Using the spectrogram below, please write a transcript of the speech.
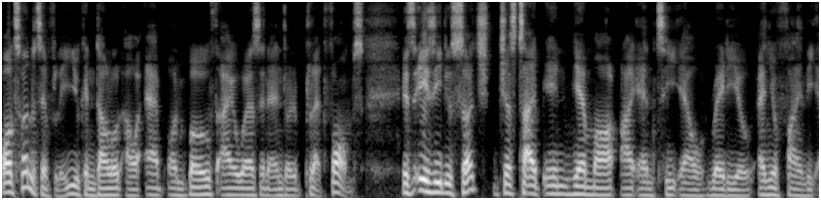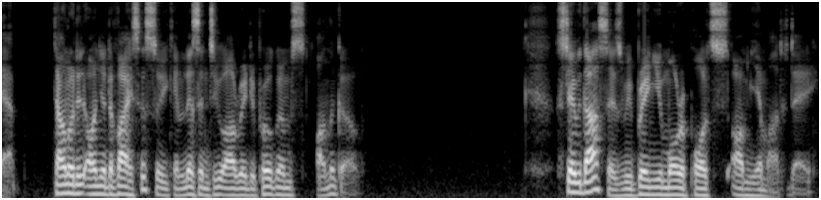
Alternatively, you can download our app on both iOS and Android platforms. It's easy to search, just type in Myanmar INTL Radio and you'll find the app. Download it on your devices so you can listen to our radio programs on the go. Stay with us as we bring you more reports on Myanmar today.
